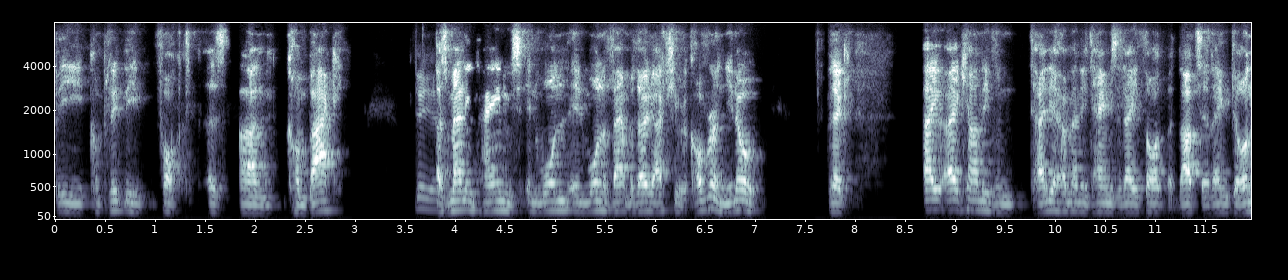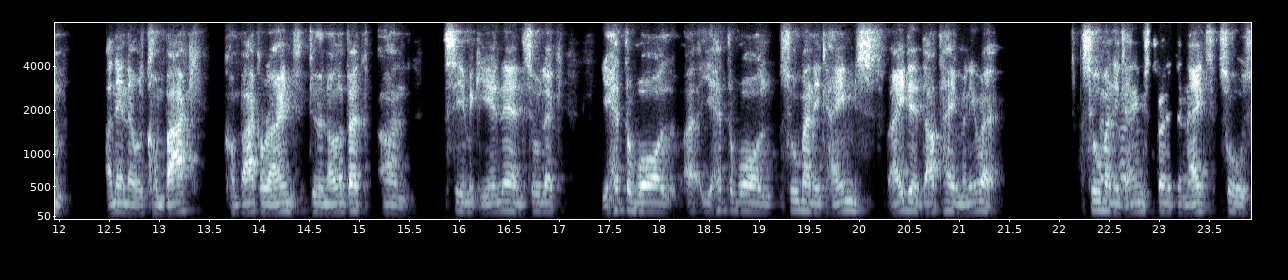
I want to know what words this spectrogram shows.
be completely fucked as and come back yeah, yeah. as many times in one in one event without actually recovering. You know, like I I can't even tell you how many times that I thought that that's it, I'm done, and then I would come back, come back around, do another bit, and same again. Then so like you hit the wall, uh, you hit the wall so many times. I did that time anyway, so many times throughout the night. So it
